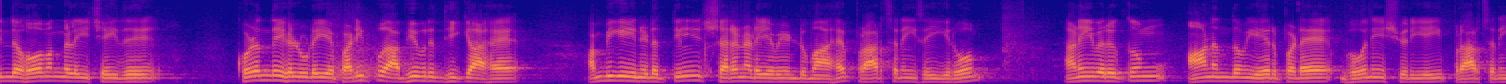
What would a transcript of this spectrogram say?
இந்த ஹோமங்களை செய்து குழந்தைகளுடைய படிப்பு அபிவிருத்திக்காக அம்பிகையினிடத்தில் சரணடைய வேண்டுமாக பிரார்த்தனை செய்கிறோம். அனைவருக்கும் ஆனந்தம் ஏற்பட புவனேஸ்வரியை பிரார்த்தனை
